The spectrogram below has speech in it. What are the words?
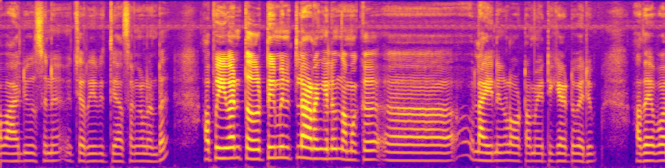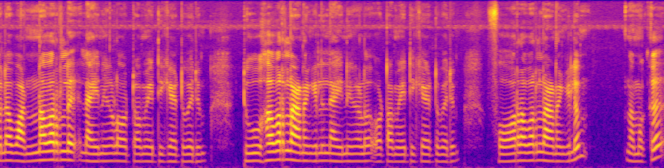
വാല്യൂസിന് ചെറിയ വ്യത്യാസങ്ങളുണ്ട്. അപ്പോൾ ഈവൻ തേർട്ടി മിനിറ്റിലാണെങ്കിലും നമുക്ക് ലൈനുകൾ ഓട്ടോമാറ്റിക്കായിട്ട് വരും. അതേപോലെ വൺ അവറിൽ ലൈനുകൾ ഓട്ടോമാറ്റിക്കായിട്ട് വരും. ടു ഹവറിലാണെങ്കിലും ലൈനുകൾ ഓട്ടോമാറ്റിക്കായിട്ട് വരും. ഫോർ ഹവറിലാണെങ്കിലും നമുക്ക്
